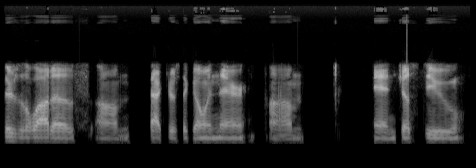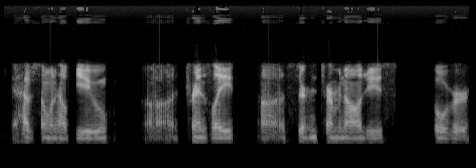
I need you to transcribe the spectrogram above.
there's a lot of um, factors that go in there, um, and just to have someone help you uh, translate uh, certain terminologies over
